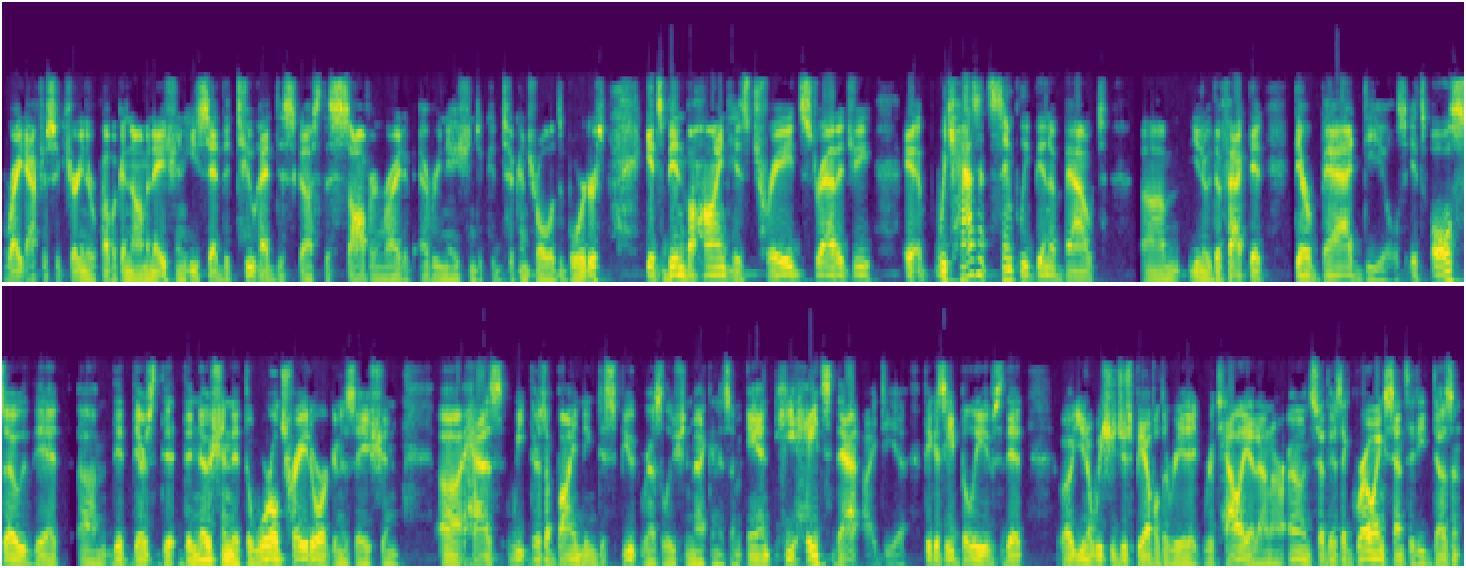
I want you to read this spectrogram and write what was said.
right after securing the Republican nomination, he said the two had discussed the sovereign right of every nation to, to control its borders. It's been behind his trade strategy, eh, which hasn't simply been about um, you know the fact that they're bad deals. It's also that um, that there's the, the, notion that the World Trade Organization uh, has we, there's a binding dispute resolution mechanism, and he hates that idea because he believes that uh, you know we should just be able to re- retaliate on our own. So there's a growing sense that he doesn't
